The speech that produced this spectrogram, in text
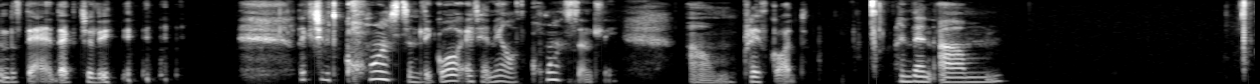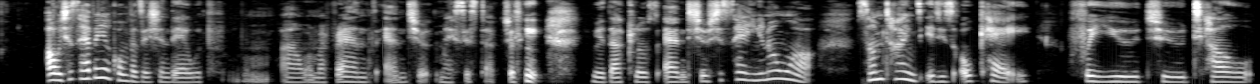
understand actually. like she would constantly go at her nails, constantly. Um, praise God. And then um I was just having a conversation there with um, uh, one of my friends and she, my sister actually, we're that close, and she was just saying, you know what? Sometimes it is okay for you to tell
